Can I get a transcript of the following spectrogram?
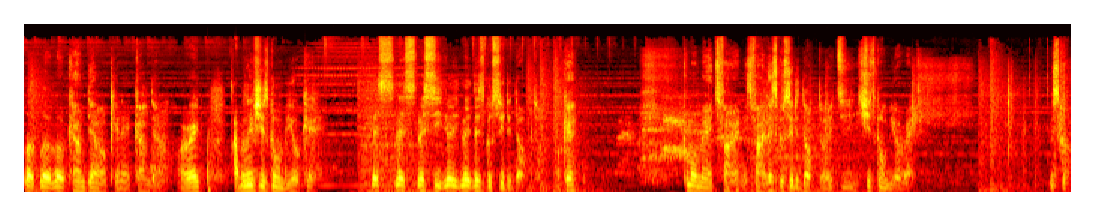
Look, look, look, calm down, Kenneth, calm down, all right? I believe she's gonna be okay. Let's, let's, let's see, let, us go see the doctor, okay? Come on, man, it's fine, it's fine. Let's go see the doctor. It's, she's gonna be all right. Let's go.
